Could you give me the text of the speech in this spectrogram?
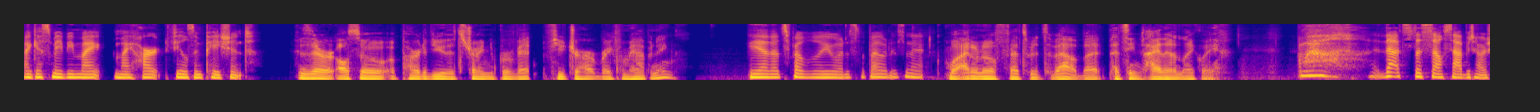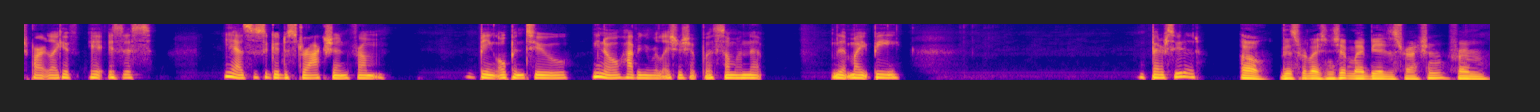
I guess maybe my my heart feels impatient. Is there also a part of you that's trying to prevent future heartbreak from happening? Yeah, that's probably what it's about, isn't it? Well, I don't know if that's what it's about, but that seems highly unlikely. Well, that's the self sabotage part. Like, if is this, yeah, is this a good distraction from being open to, you know, having a relationship with someone that that might be better suited? Oh, this relationship might be a distraction from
